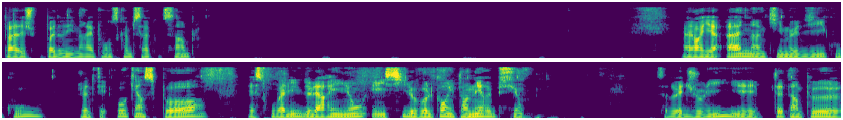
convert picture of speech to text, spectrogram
pas, je peux pas donner une réponse comme ça toute simple. Alors il y a Anne qui me dit coucou, je ne fais aucun sport. Elle se trouve à l'île de la Réunion et ici le volcan est en éruption ça doit être joli et peut-être un peu,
